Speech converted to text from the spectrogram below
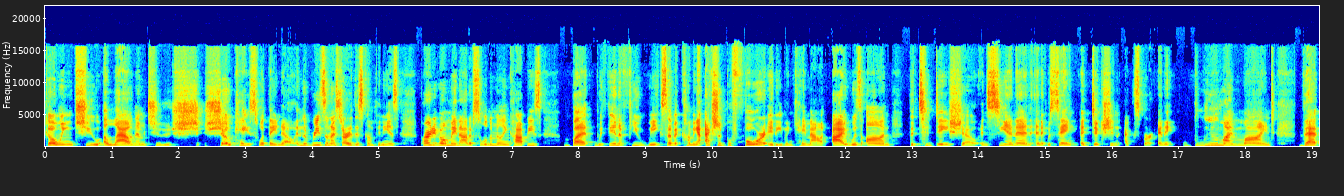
going to allow them to sh- showcase what they know. And the reason I started this company is Party Girl may not have sold a million copies, but within a few weeks of it coming out, actually before it even came out, I was on the Today Show and CNN, and it was saying addiction expert. And it blew my mind that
